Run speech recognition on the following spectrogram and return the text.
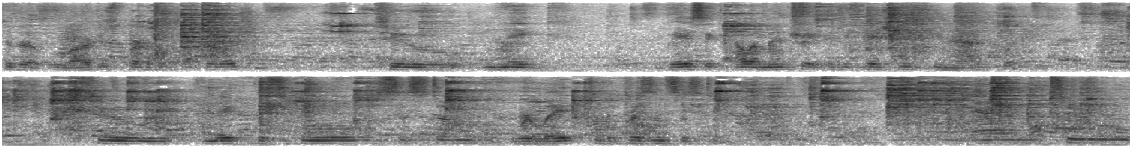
to the largest part of the population, to make basic elementary education inadequate, to make the school system relate to the prison system, and to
